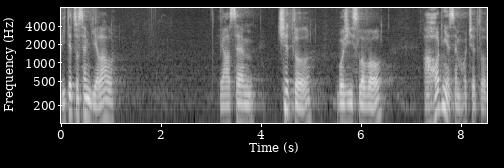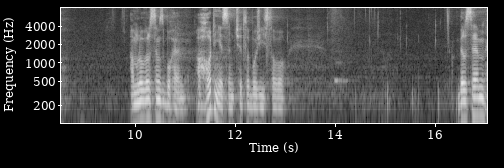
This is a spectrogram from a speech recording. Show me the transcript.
víte, co jsem dělal? Já jsem četl Boží slovo a hodně jsem ho četl. A mluvil jsem s Bohem a hodně jsem četl Boží slovo. Byl jsem,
